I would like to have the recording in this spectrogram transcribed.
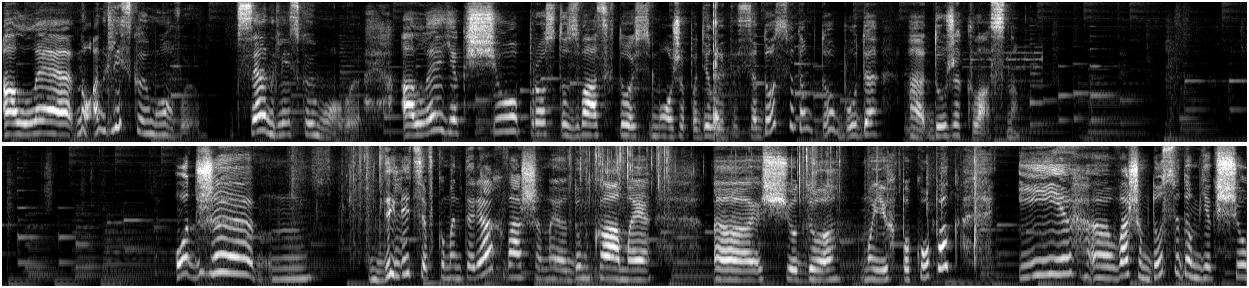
але ну, англійською мовою. Все англійською мовою. Але якщо просто з вас хтось може поділитися досвідом, то буде е, дуже класно. Отже, діліться в коментарях вашими думками е, щодо моїх покупок і е, вашим досвідом, якщо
